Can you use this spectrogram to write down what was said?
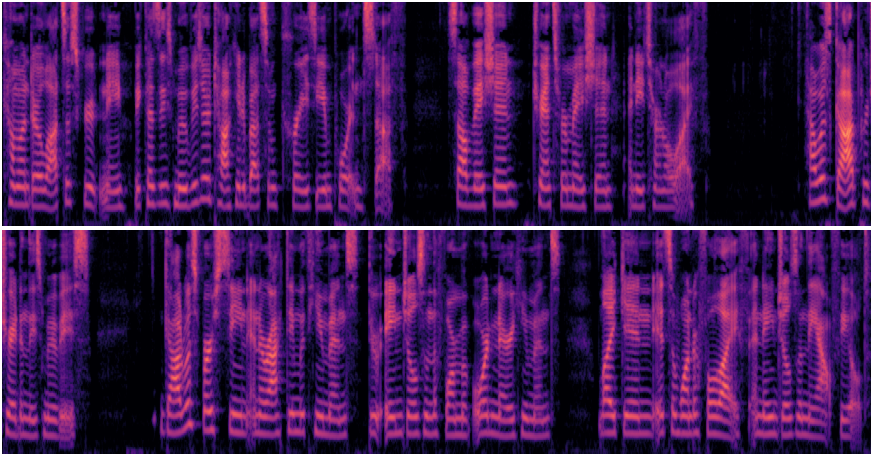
come under lots of scrutiny because these movies are talking about some crazy important stuff salvation, transformation, and eternal life. How was God portrayed in these movies? God was first seen interacting with humans through angels in the form of ordinary humans, like in It's a Wonderful Life and Angels in the Outfield.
